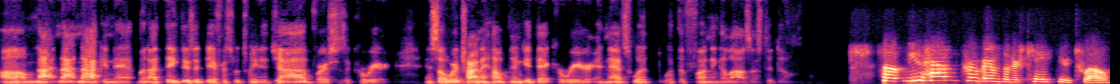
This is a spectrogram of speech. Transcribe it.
Um, not not knocking that, but I think there's a difference between a job versus a career. And so we're trying to help them get that career, and that's what what the funding allows us to do. So you have programs that are K through 12.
